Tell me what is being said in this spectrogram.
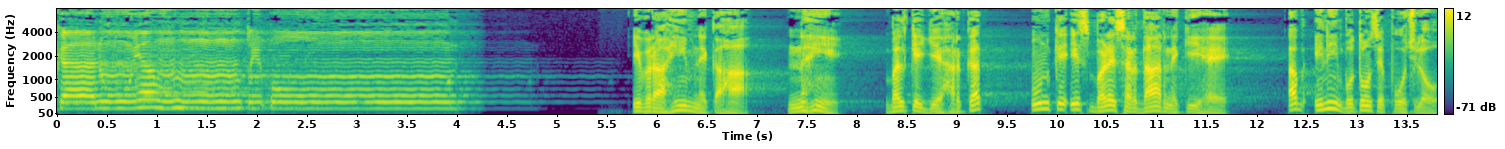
كانوا ينطقون۔ ابراہیم نے کہا نہیں بلکہ یہ حرکت ان کے اس بڑے سردار نے کی ہے۔ اب انہی بتوں سے پوچھ لو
